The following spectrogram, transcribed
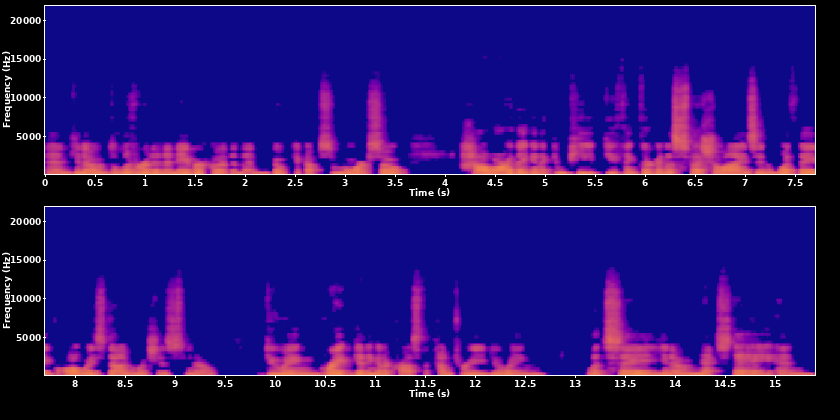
and you know deliver it in a neighborhood, and then go pick up some more. So, how are they going to compete? Do you think they're going to specialize in what they've always done, which is you know doing great, getting it across the country, doing let's say you know next day, and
